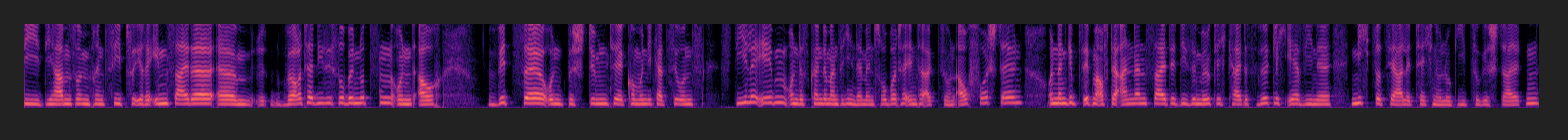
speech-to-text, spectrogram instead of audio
Die, die haben so im Prinzip so ihre Insider-Wörter, ähm, die sie so benutzen und auch Witze und bestimmte Kommunikationsstile eben. Und das könnte man sich in der Mensch-Roboter-Interaktion auch vorstellen. Und dann gibt es eben auf der anderen Seite diese Möglichkeit, es wirklich eher wie eine nicht soziale Technologie zu gestalten,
